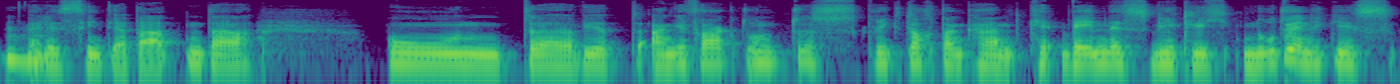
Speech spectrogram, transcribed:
mhm. weil es sind ja Daten da und äh, wird angefragt und das kriegt auch dann kein, wenn es wirklich notwendig ist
